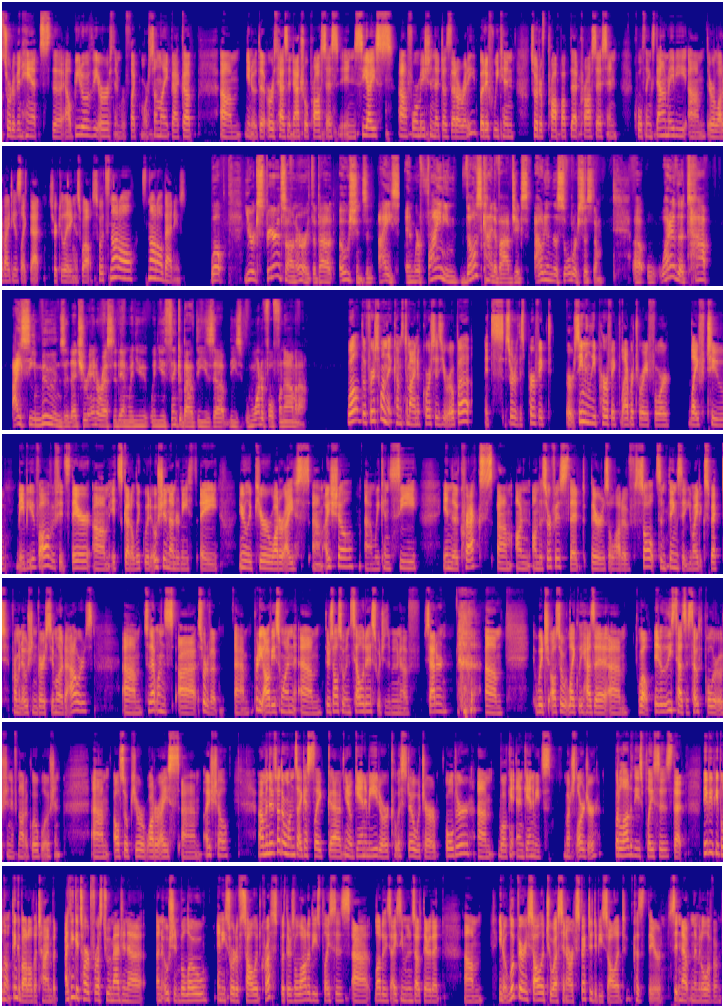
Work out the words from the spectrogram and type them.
sort of enhance the albedo of the Earth and reflect more sunlight back up. Um, you know, the Earth has a natural process in sea ice uh, formation that does that already. But if we can sort of prop up that process and cool things down, maybe um, there are a lot of ideas like that circulating as well. So it's not all it's not all bad news. Well, your experience on Earth about oceans and ice, and we're finding those kind of objects out in the solar system. Uh, what are the top icy moons that you're interested in when you when you think about these uh, these wonderful phenomena? Well, the first one that comes to mind, of course, is Europa. It's sort of this perfect or seemingly perfect laboratory for life to maybe evolve if it's there. Um, it's got a liquid ocean underneath a nearly pure water ice um, ice shell. Um, we can see in the cracks um, on on the surface that there's a lot of salts and things that you might expect from an ocean very similar to ours. Um, so that one's uh, sort of a um, pretty obvious one. Um, there's also Enceladus, which is a moon of Saturn, which also likely has a well, it at least has a south polar ocean, if not a global ocean. also, pure water ice ice shell. Um, and there's other ones, I guess, like uh, you know Ganymede or Callisto, which are older. Um, well, and Ganymede's much larger. But a lot of these places that maybe people don't think about all the time, but I think it's hard for us to imagine a an ocean below any sort of solid crust. But there's a lot of these places, uh, a lot of these icy moons out there that um, you know look very solid to us and are expected to be solid because they're sitting out in the middle of a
